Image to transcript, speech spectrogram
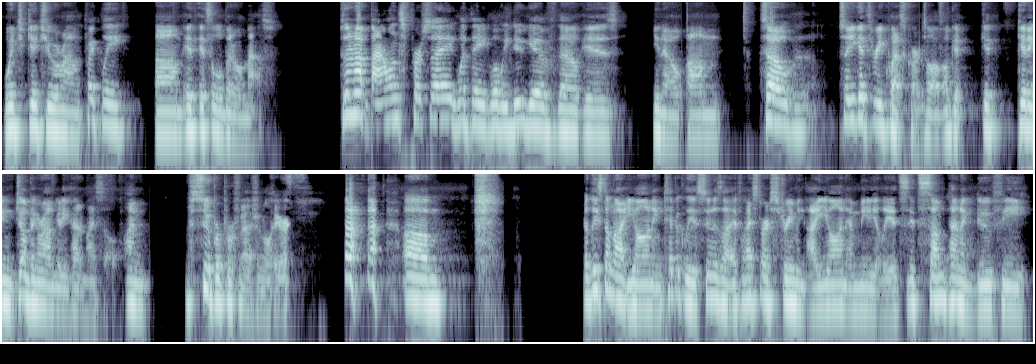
which gets you around quickly, um, it, it's a little bit of a mess. So they're not balanced per se. What they what we do give though is you know um, so so you get three quest cards. I'll, I'll get get getting jumping around, getting ahead of myself. I'm super professional here. um, at least I'm not yawning. Typically, as soon as I if I start streaming, I yawn immediately. It's it's some kind of goofy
